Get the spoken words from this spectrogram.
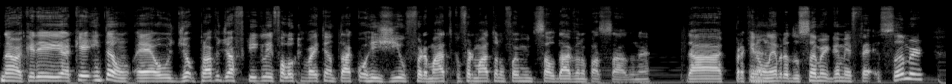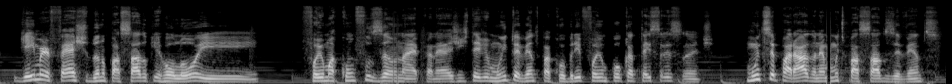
Não, aquele, aquele. Então, é, o próprio Geoff Keighley falou que vai tentar corrigir o formato, que o formato não foi muito saudável no passado, né? Da, pra quem é. não lembra, do Summer Gamer, Fe Summer Gamer Fest do ano passado que rolou e foi uma confusão na época, né? A gente teve muito evento para cobrir, foi um pouco até estressante. Muito separado, né? Muito passado os eventos.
